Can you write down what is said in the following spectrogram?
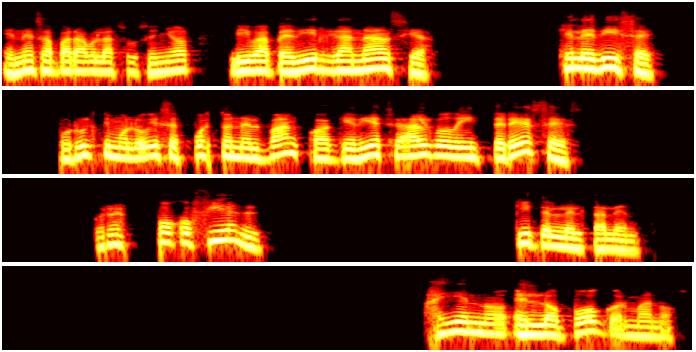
en esa parábola su Señor le iba a pedir ganancias. ¿Qué le dice? Por último lo hubieses puesto en el banco a que diese algo de intereses. pero es poco fiel. Quítenle el talento. Ahí en lo, en lo poco, hermanos,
